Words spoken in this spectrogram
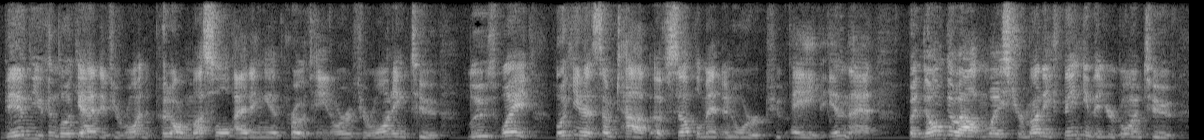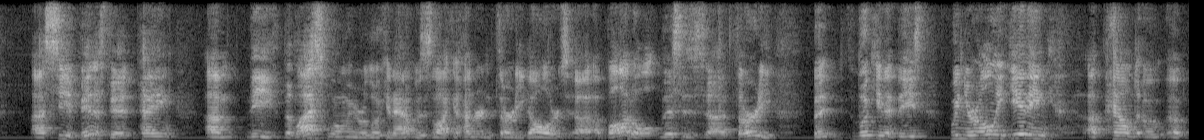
then you can look at if you're wanting to put on muscle, adding in protein, or if you're wanting to lose weight, looking at some type of supplement in order to aid in that. But don't go out and waste your money thinking that you're going to uh, see a benefit paying um, the the last one we were looking at was like $130 uh, a bottle. This is uh, 30. But looking at these, when you're only getting a pound of, of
